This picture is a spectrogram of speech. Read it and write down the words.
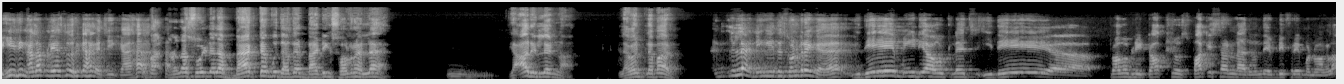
மீதி நல்ல பிளேயர்ஸும் இருக்காங்க சீக்கா நான் தான் சொல்லிட்டேன்ல backed up with other batting சொல்றேன்ல. யார் இல்லைன்னா? லெவன்த்ல பார். இல்ல நீங்க இது சொல்றீங்க இதே மீடியா அவுட்லெட்ஸ் இதே ப்ராபப்ளி டாக் ஷோஸ் பாகிஸ்தான்ல அது வந்து எப்படி ஃப்ரேம் பண்ணுவாங்களா?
